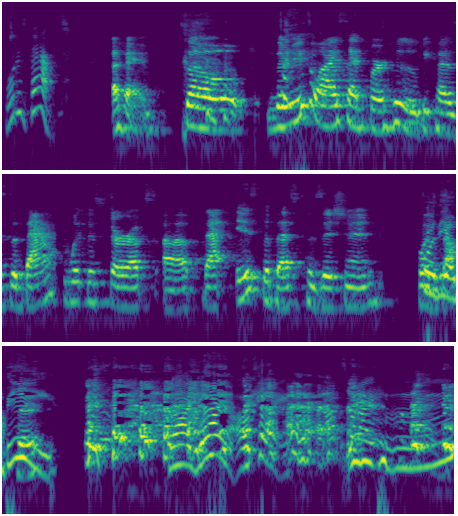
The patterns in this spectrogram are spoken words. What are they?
What is that? Okay, so the reason why I said for who because the back with the stirrups up that is the best position for, For the doctor. OB. Yeah, yeah, okay. That's what I Mhm.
